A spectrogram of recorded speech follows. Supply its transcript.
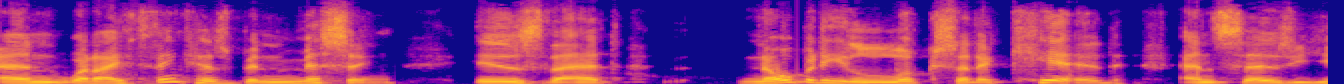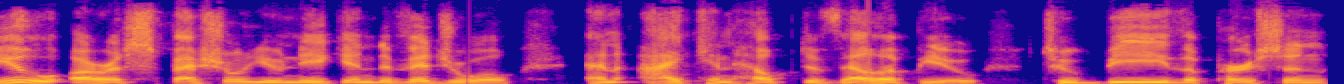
And what I think has been missing is that nobody looks at a kid and says, You are a special, unique individual, and I can help develop you to be the person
